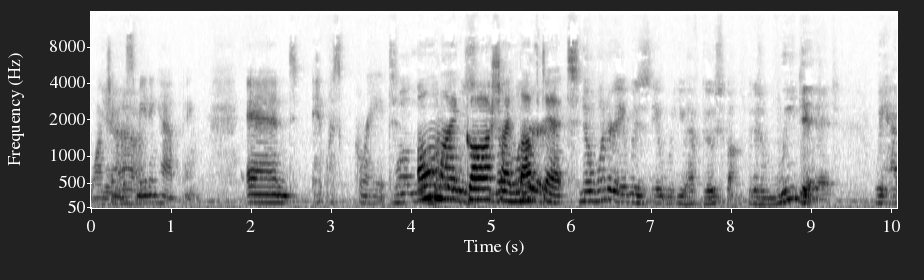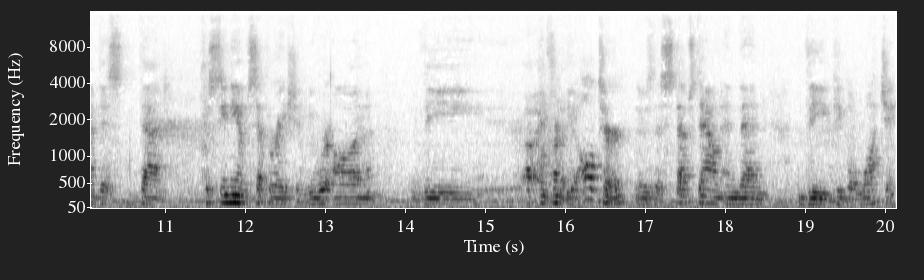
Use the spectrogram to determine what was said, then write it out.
watching this Yeah. meeting happening, and it was great. Well, no oh wonder my it was- gosh, no I wonder- loved it. No wonder it was. It, you have goosebumps because we did it. We had this that proscenium separation. We were on the uh, in front of the altar. There was the steps down, and then the people watching.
